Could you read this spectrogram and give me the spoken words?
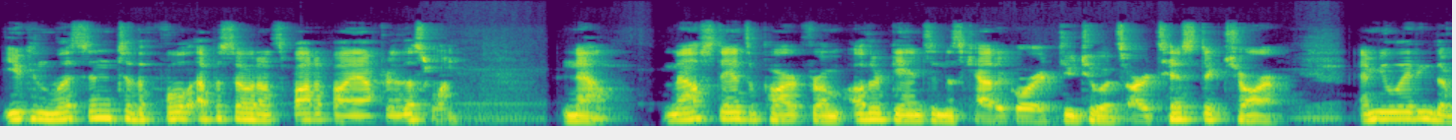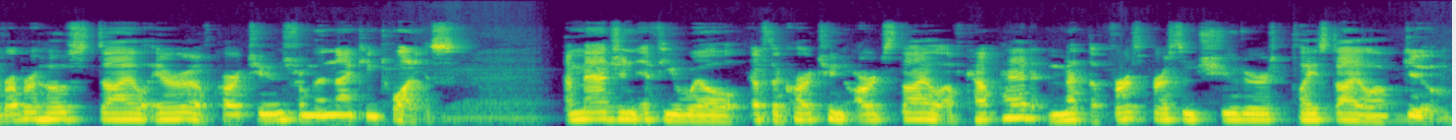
you can listen to the full episode on Spotify after this one. Now, Mouse stands apart from other games in this category due to its artistic charm, emulating the rubber hose style era of cartoons from the 1920s. Imagine, if you will, if the cartoon art style of Cuphead met the first person shooter's playstyle of Doom.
